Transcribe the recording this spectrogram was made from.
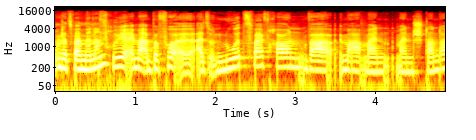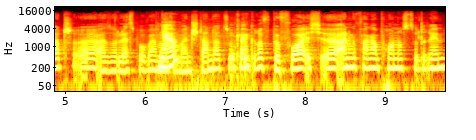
oder zwei Männern? Früher immer, bevor, äh, also nur zwei Frauen war immer mein, mein Standard, äh, also Lesbo war immer ja? so mein Standardsuchbegriff, okay. bevor ich äh, angefangen habe, Pornos zu drehen.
